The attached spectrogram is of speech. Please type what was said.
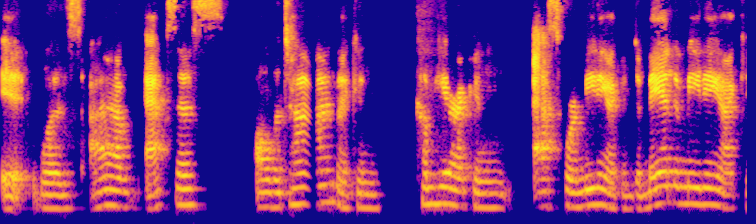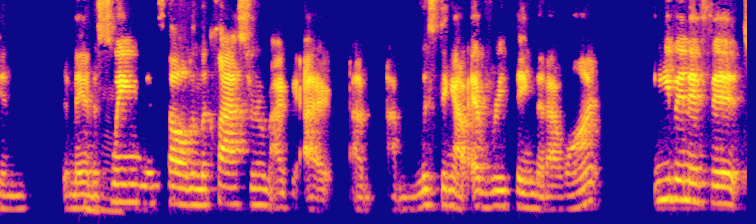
It was, I have access all the time. I can come here, I can ask for a meeting, I can demand a meeting, I can demand mm-hmm. a swing installed in the classroom. I, I, I'm, I'm listing out everything that I want, even if it,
